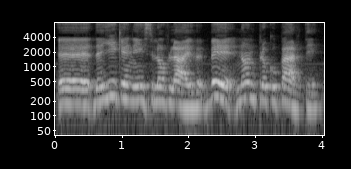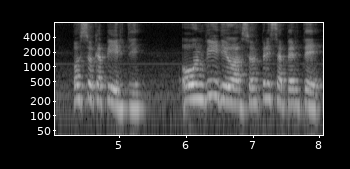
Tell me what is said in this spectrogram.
Eh, the Yiken is love live. Beh non preoccuparti posso capirti. Ho un video a sorpresa per te.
